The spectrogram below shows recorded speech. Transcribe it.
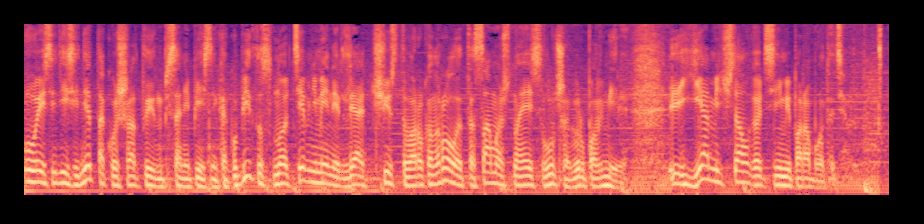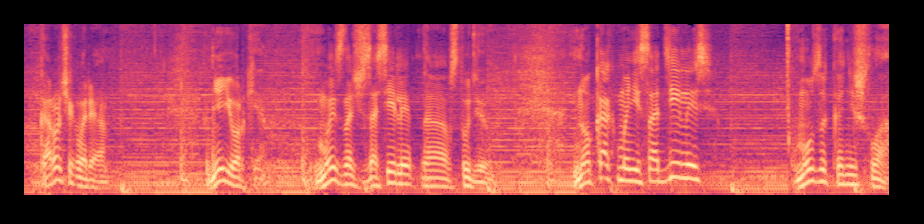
у, у ACDC нет такой шаты написания песни, как у Битлз, но, тем не менее, для чистого рок-н-ролла это самое, что на есть лучшая группа в мире. И я мечтал, говорит, с ними поработать. Короче говоря, в Нью-Йорке мы, значит, засели э, в студию. Но как мы не садились, музыка не шла.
